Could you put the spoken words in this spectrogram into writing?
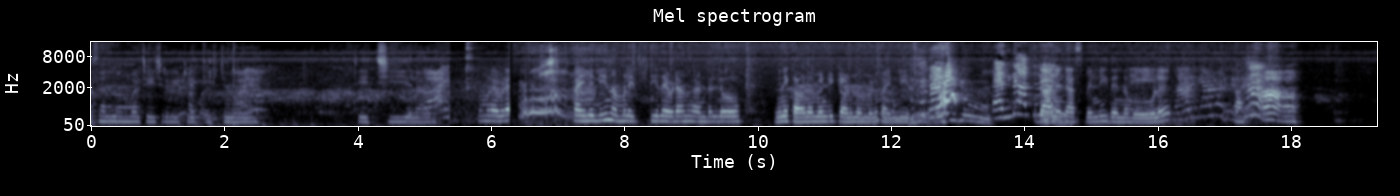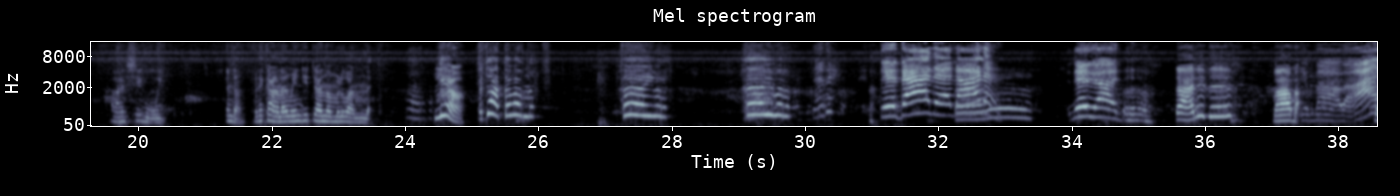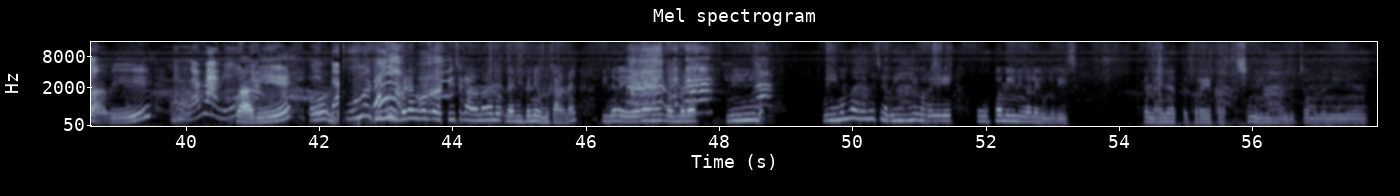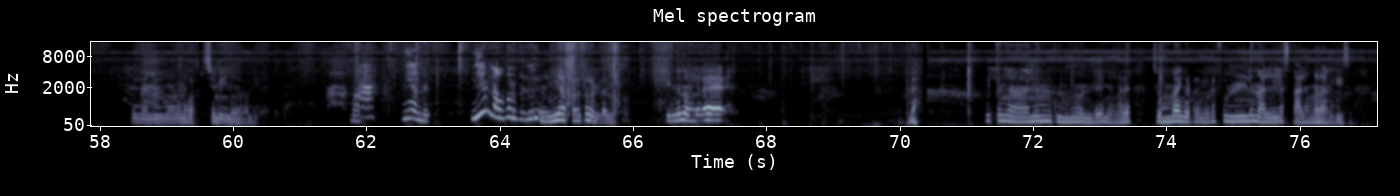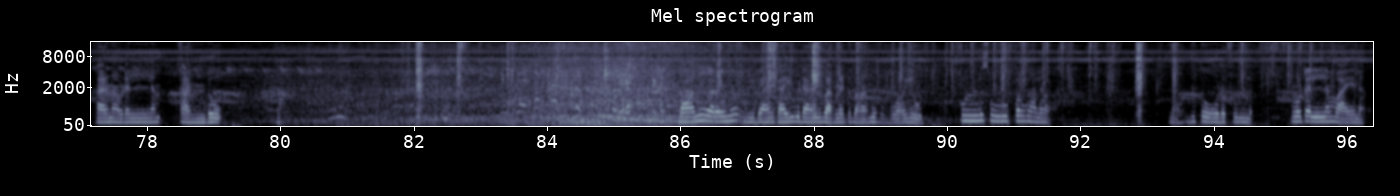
അവസാനം നമ്മൾ ചേച്ചിയുടെ വീട്ടിലെത്തിയിരിക്കുന്നു. ചേച്ചി എല്ലാവരും. നമ്മളെവിടെ? ഫൈനലി നമ്മൾ എത്തിയത് എവിടാന്ന് കണ്ടല്ലോ? ഇങ്ങനെ കാണാൻ വേണ്ടിയിട്ടാണ് നമ്മൾ ഫൈനലി എത്തിയത്. ഇതാണ് എന്റെ ഹസ്ബൻഡ് ഇതെന്റെ മോൾ. ആ ആ. ആശി പോയി. എന്താ? ഇവനെ കാണാൻ വേണ്ടിയിട്ടാണ് നമ്മൾ വന്നത് ഇല്ലയോ? ഒറ്റ അത്ത പറഞ്ഞ ആരിത് ബാബ. ബാബേ. ബാബേ. പിന്നെ ഇവിടെ അങ്ങനെ പ്രത്യേകിച്ച് കാണാൻ ഇതാണ് ഇവനെ ഉള്ളു കാണാൻ. പിന്നെ വേറെ നമ്മുടെ മീൻ. മീനെന്ന് പറയുന്നത് ചെറിയ കുറേ ഊപ്പ മീനുകളേ ഉള്ളൂ കേസ് കണ്ട അതിനകത്ത് കുറേ കുറച്ച് മീനുകളുണ്ട് ചുമന്ന മീൻ വെള്ള മീൻ അങ്ങനെ കുറച്ച് മീനുകളുണ്ട് ഇതിനകത്ത്. ഉണ്ട് ഇനി അപ്പുറത്തും ഉണ്ടല്ലോ. പിന്നെ നമ്മുടെ ഇപ്പം ഞാനും കുഞ്ഞും ഉണ്ട്. ഞങ്ങൾ ചുമ്മാ ഇങ്ങോട്ട് ഇവിടെ ഫുള്ള് നല്ല സ്ഥലങ്ങളാണ് കേസ് കാരണം അവിടെ എല്ലാം കണ്ടു. ബാമി പറയുന്നു വിടാൻ കൈ വിടാൻ പറഞ്ഞിട്ട് ബാമി പുറകെ ഓടി. ഫുള്ള് സൂപ്പർ സ്ഥലമാണ് ഇതാ, തോട് ഫുള്ള് അങ്ങോട്ടെല്ലാം വയലാണ്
